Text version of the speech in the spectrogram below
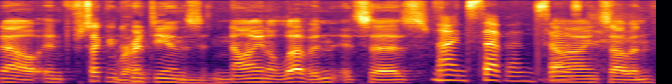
Now, in 2 Right. Corinthians mm. nine eleven, it says 9 7 says, nine seven.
